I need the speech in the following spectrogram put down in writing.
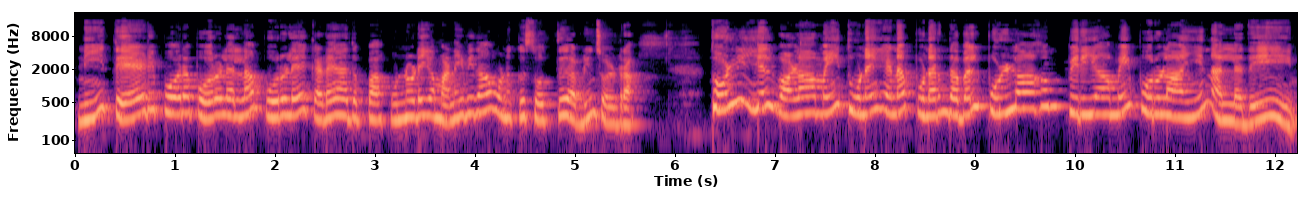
நீ தேடி போற பொருள் எல்லாம் பொருளே கிடையாதுப்பா. உன்னுடைய மனைவி தான் உனக்கு சொத்து அப்படின்னு சொல்றான். தொல்லியல் வளாமை துணை என புணர்ந்தவள் புல்லாகும் பிரியாமை பொருளாயின் அல்லதே.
